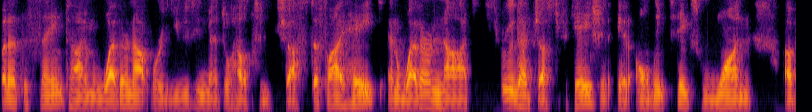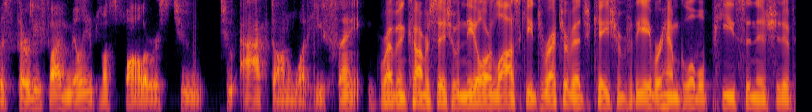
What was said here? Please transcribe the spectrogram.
but at the same time, whether or not we're using mental health to justify hate and whether or not through that justification, it only takes one of his 35 million plus followers to to act on what he's saying. We're having a conversation with Neil Orlowski, Director of Education for the Abraham Global Peace Initiative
